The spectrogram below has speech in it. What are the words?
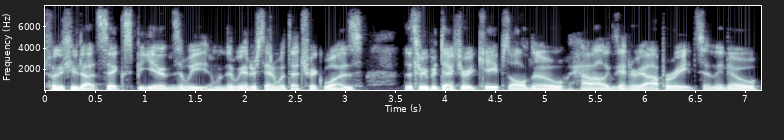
22.6 begins, and we and then we understand what that trick was. The three Protectorate capes all know how Alexandria operates, and they know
